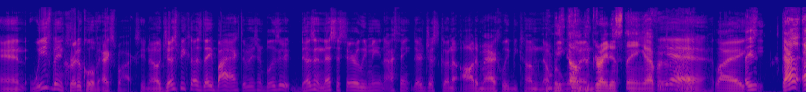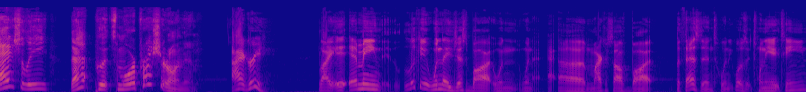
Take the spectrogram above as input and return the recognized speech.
and we've been critical of Xbox, you know, just because they buy Activision Blizzard doesn't necessarily mean I think they're just gonna automatically become number become one. the greatest thing ever. Yeah, right? like that actually that puts more pressure on them. I agree. Like it, I mean, look at when they just bought when when uh, Microsoft bought Bethesda in twenty what was it twenty eighteen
